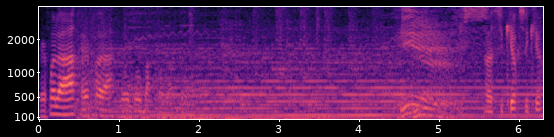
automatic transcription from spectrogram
Careful ah, careful ah. Go, go back, go back. Yes. Uh, secure, secure.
